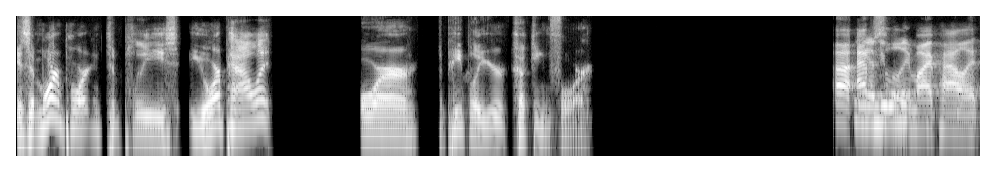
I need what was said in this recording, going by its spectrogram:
is it more important to please your palate or the people you're cooking for? Uh, absolutely, my palate.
